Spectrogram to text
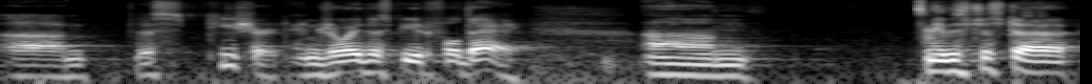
Um, this t-shirt, enjoy this beautiful day. Um, it was just a,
